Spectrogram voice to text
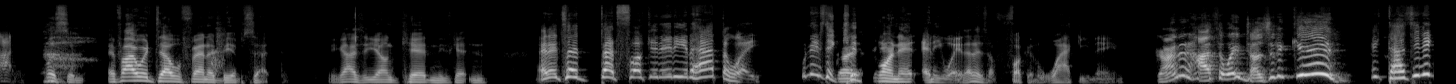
I, listen, if I were a Devil fan, I'd be upset. The guy's a young kid and he's getting, and it's a, that fucking idiot Hathaway. What name's that Right. kid Garnet anyway? That is a fucking wacky name. Garnet Hathaway does it again. He does it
